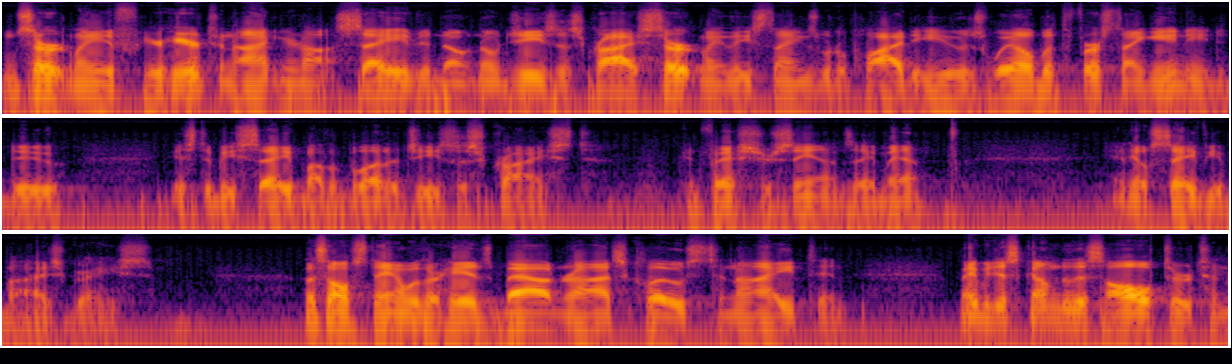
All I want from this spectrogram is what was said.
And certainly, if you're here tonight you're not saved and don't know Jesus Christ, certainly these things would apply to you as well. But the first thing you need to do is to be saved by the blood of Jesus Christ. Confess your sins, amen. And he'll save you by his grace. Let's all stand with our heads bowed and our eyes closed tonight and maybe just come to this altar tonight.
